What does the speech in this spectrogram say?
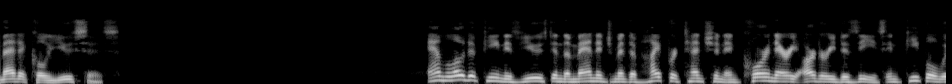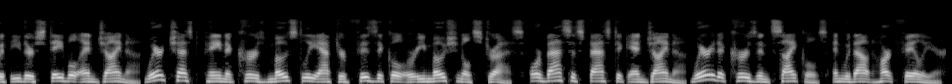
Medical uses Amlodipine is used in the management of hypertension and coronary artery disease in people with either stable angina where chest pain occurs mostly after physical or emotional stress, or vasospastic angina where it occurs in cycles and without heart failure.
